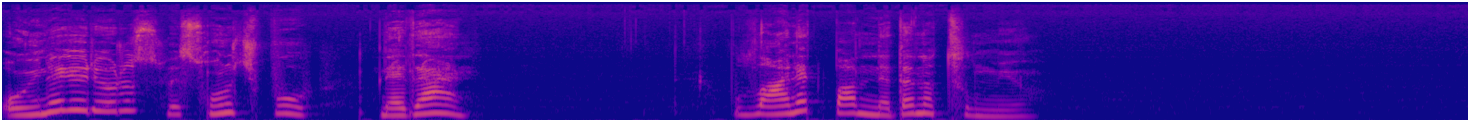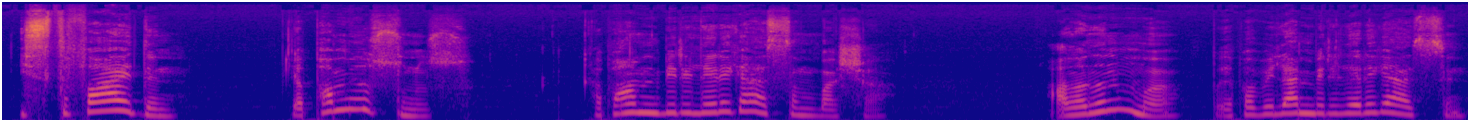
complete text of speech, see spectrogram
oyuna giriyoruz ve sonuç bu. Neden? Bu lanet ban neden atılmıyor? İstifa edin. Yapamıyorsunuz. Yapan birileri gelsin başa. Anladın mı? Yapabilen birileri gelsin.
